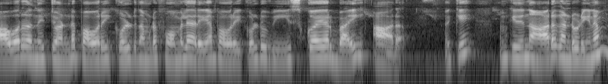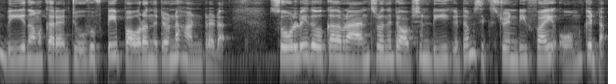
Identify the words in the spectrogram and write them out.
പവർ തന്നിട്ടുണ്ട് പവർ ഈക്വൾ ടു നമ്മുടെ ഫോമിൽ അറിയാം. Power equal to V square by R okay നമുക്ക് ഇതിൽ നിന്ന് ആറ് കണ്ടുപിടിക്കണം. വി നമുക്കറിയാം ടു ഫിഫ്റ്റി പവർ വന്നിട്ടുണ്ട് ഹൺഡ്രഡ് സോൾവ് ചെയ്ത് നോക്കുക നമ്മുടെ ആൻസർ വന്നിട്ട് ഓപ്ഷൻ ഡി കിട്ടും. സിക്സ് ട്വന്റി ഫൈവ് ഓം കിട്ടും.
